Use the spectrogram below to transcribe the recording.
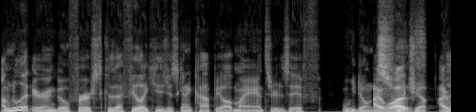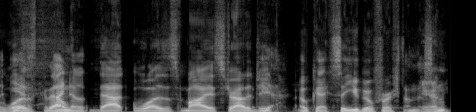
I'm gonna let Aaron go first because I feel like he's just gonna copy all my answers if we don't I switch was. up. I Yeah, was. that, I know. That was my strategy. Yeah. Okay. So you go first on this. Aaron,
